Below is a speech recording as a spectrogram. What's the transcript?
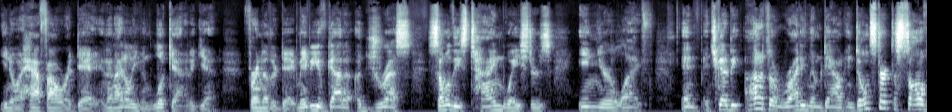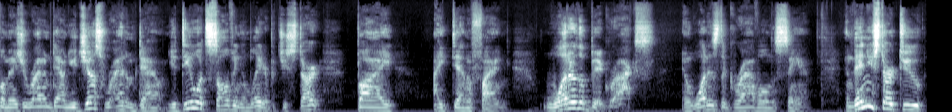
you know a half hour a day, and then I don't even look at it again for another day. Maybe you've got to address some of these time wasters in your life. And, and you got to be honest about writing them down. And don't start to solve them as you write them down. You just write them down. You deal with solving them later, but you start by identifying what are the big rocks and what is the gravel and the sand. And then you start to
